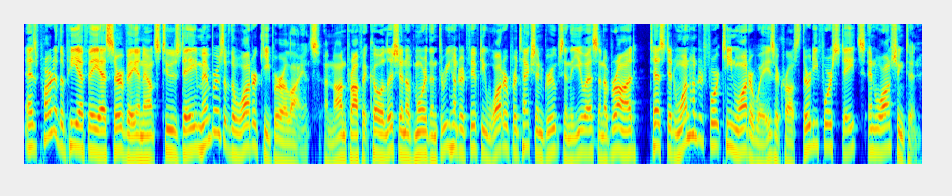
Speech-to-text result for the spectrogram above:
As part of the PFAS survey announced Tuesday, members of the Waterkeeper Alliance, a nonprofit coalition of more than 350 water protection groups in the U.S. and abroad, tested 114 waterways across 34 states and Washington.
